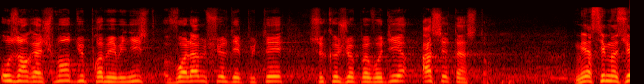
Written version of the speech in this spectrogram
aux engagements du Premier ministre. Voilà, monsieur le député, ce que je peux vous dire à cet instant. Merci, monsieur.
